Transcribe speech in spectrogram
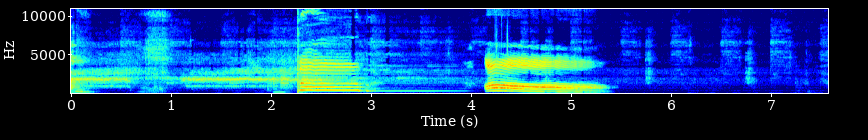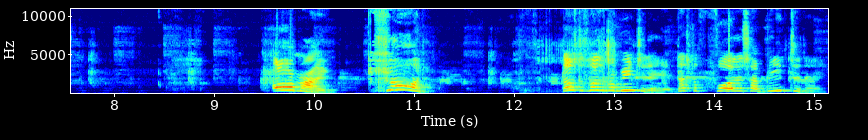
Boom! Oh! Oh my god! That's the first I've been today. That's the furthest I've been today.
